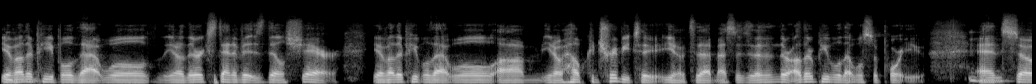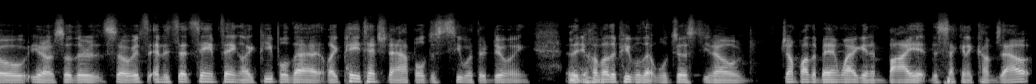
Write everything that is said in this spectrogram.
you have mm-hmm. other people that will you know their extent of it is they'll share you have other people that will um, you know help contribute to you know to that message and then there are other people that will support you mm-hmm. and so you know so there's so it's and it's that same thing like people that like pay attention to apple just to see what they're doing and mm-hmm. then you'll have mm-hmm. other people that will just you know jump on the bandwagon and buy it the second it comes out.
